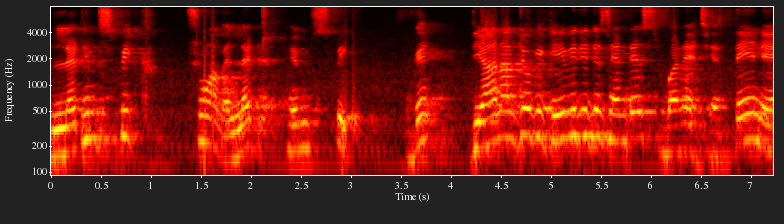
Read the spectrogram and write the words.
લેટ હિમ સ્પીક શું આવે? લેટ હિમ સ્પીક ઓકે ધ્યાન આપજો કે કેવી રીતે સેન્ટેન્સ બને છે. તેને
